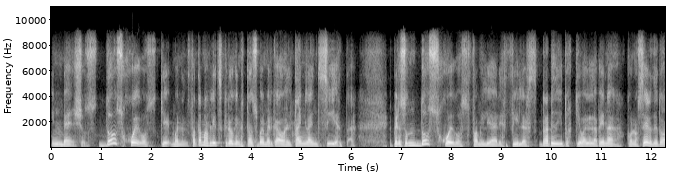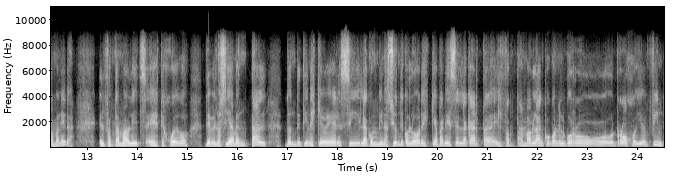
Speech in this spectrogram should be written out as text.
Inventions. Dos juegos que, bueno, el Fantasma Blitz creo que no está en supermercados, el Timeline sí está. Pero son dos juegos familiares, fillers, rapiditos que vale la pena conocer de todas maneras. El Fantasma Blitz es este juego de velocidad mental donde tienes que ver si la combinación de colores que aparece en la carta, el fantasma blanco con el gorro rojo y en fin,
